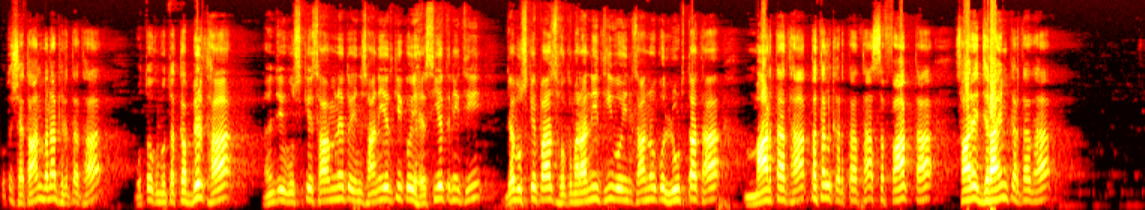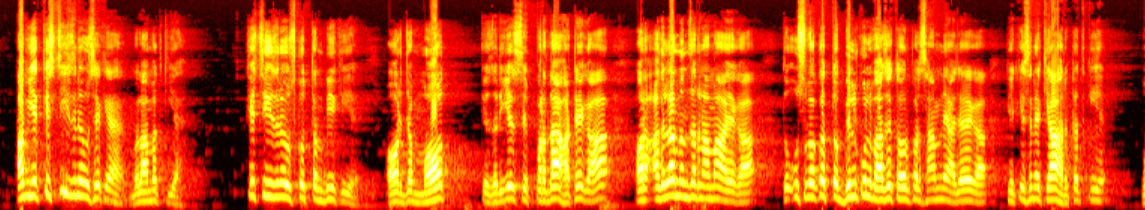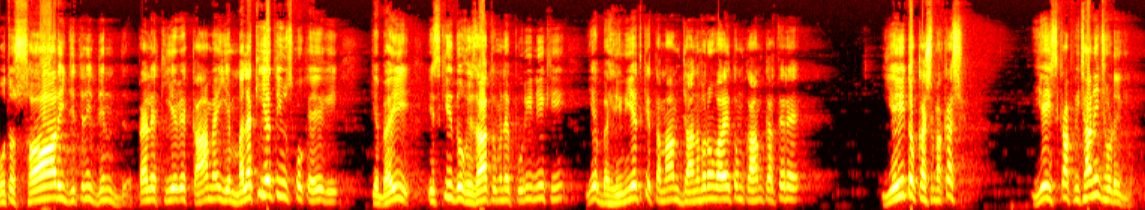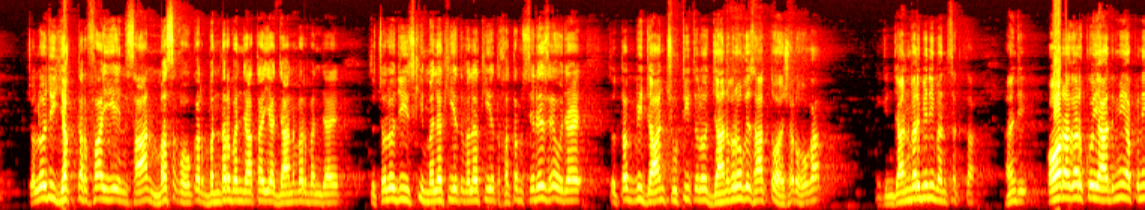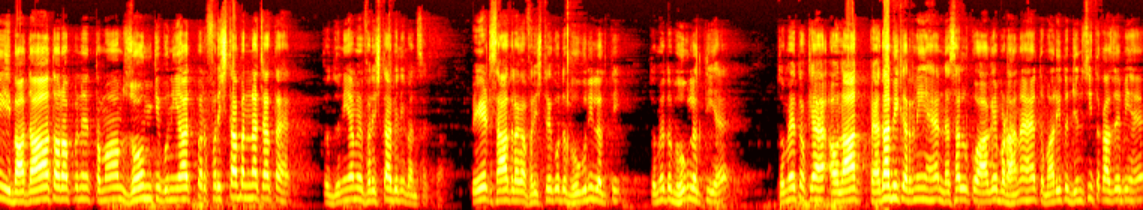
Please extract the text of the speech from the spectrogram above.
وہ تو شیطان بنا پھرتا تھا، وہ تو متکبر تھا۔ ہاں جی اس کے سامنے تو انسانیت کی کوئی حیثیت نہیں تھی۔ جب اس کے پاس حکمرانی تھی، وہ انسانوں کو لوٹتا تھا، مارتا تھا، قتل کرتا تھا شفاق تھا، سارے جرائم کرتا تھا۔ اب یہ کس چیز نے اسے کیا ہے؟ ملامت کیا ہے۔ کس چیز نے اس کو تنبی کی ہے؟ اور جب موت کے ذریعے سے پردہ ہٹے گا اور اگلا منظر نامہ آئے گا تو اس وقت تو بالکل واضح طور پر سامنے آ جائے گا کہ کس نے کیا حرکت کی ہے۔ وہ تو ساری جتنی دن پہلے کیے ہوئے کام ہے یہ ملکیت ہی اس کو کہے گی کہ بھائی، اس کی تو غذا تم نے پوری نہیں کی، یہ بہیمیت کے تمام جانوروں والے تم کام کرتے رہے۔ یہی تو کشمکش یہ اس کا پیچھا نہیں چھوڑے گی۔ چلو جی یک طرفہ یہ انسان مسق ہو کر بندر بن جاتا ہے یا جانور بن جائے۔ تو چلو جی اس کی ملکیت ولکیت ختم سرے سے ہو جائے، تو تب بھی جان چھوٹی، چلو جانوروں کے ساتھ تو حشر ہوگا، لیکن جانور بھی نہیں بن سکتا۔ ہاں جی اور اگر کوئی آدمی اپنی عبادات اور اپنے تمام زوم کی بنیاد پر فرشتہ بننا چاہتا ہے، تو دنیا میں فرشتہ بھی نہیں بن سکتا۔ پیٹ ساتھ لگا، فرشتے کو تو بھوک نہیں لگتی، تمہیں تو بھوک لگتی ہے۔ تمہیں تو کیا ہے، اولاد پیدا بھی کرنی ہے، نسل کو آگے بڑھانا ہے، تمہاری تو جنسی تقاضے بھی ہیں۔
